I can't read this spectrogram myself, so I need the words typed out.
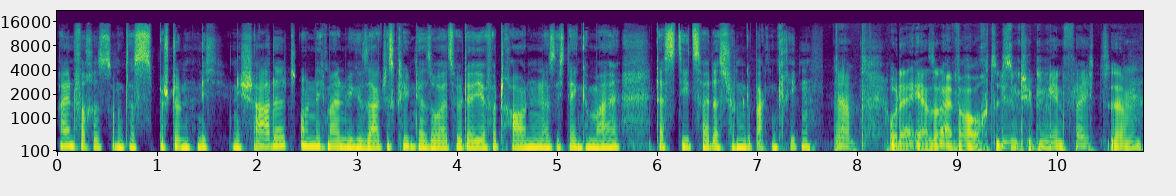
einfach ist und das bestimmt nicht, nicht schadet. Und ich meine, wie gesagt, es klingt ja so, als würde er ihr vertrauen. Also ich denke mal, dass die zwei das schon gebacken kriegen. Ja. Oder er soll einfach auch zu diesem Typen gehen. Vielleicht ähm,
